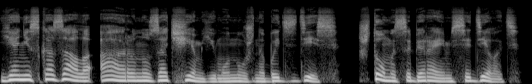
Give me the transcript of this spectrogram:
Я не сказала Аарону, зачем ему нужно быть здесь, что мы собираемся делать.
